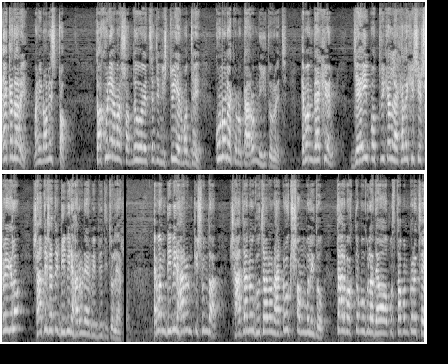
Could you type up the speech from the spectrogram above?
একাধারে মানে নন স্টপ তখনই আমার সন্দেহ হয়েছে যে নিশ্চয়ই এর মধ্যে কোনো না কোনো কারণ নিহিত রয়েছে। এবং দেখেন যে এই পত্রিকার লেখালেখি শেষ হয়ে গেল, সাথে সাথে ডিবির হারুনের বিবৃতি চলে আসলো। এবং ডিবির হারুন কি সুন্দর সাজানো গুছানো নাটক সম্বলিত। তার বক্তব্যগুলো দেওয়া উপস্থাপন করেছে।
